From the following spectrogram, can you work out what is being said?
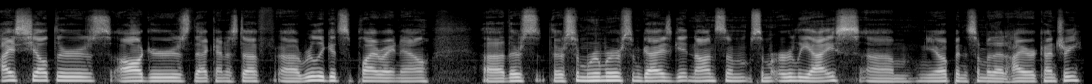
ice shelters, augers, that kind of stuff. Uh, really good supply right now. Uh, there's there's some rumor of some guys getting on some some early ice, um, you know, up in some of that higher country.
